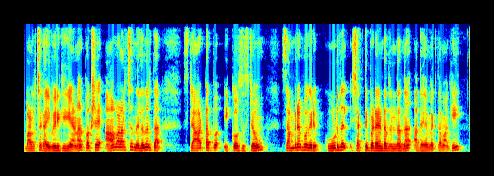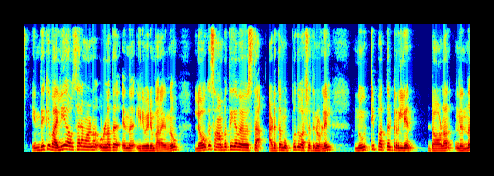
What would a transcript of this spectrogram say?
വളർച്ച കൈവരിക്കുകയാണ്. പക്ഷേ ആ വളർച്ച നിലനിർത്താൻ സ്റ്റാർട്ടപ്പ് ഇക്കോസിസ്റ്റവും സംരംഭകരും കൂടുതൽ ശക്തിപ്പെടേണ്ടതുണ്ടെന്ന് അദ്ദേഹം വ്യക്തമാക്കി. ഇന്ത്യയ്ക്ക് വലിയ അവസരമാണ് ഉള്ളത് എന്ന് ഇരുവരും പറയുന്നു. ലോക സാമ്പത്തിക വ്യവസ്ഥ അടുത്ത മുപ്പത് വർഷത്തിനുള്ളിൽ നൂറ്റി പത്ത് ട്രില്യൺ ഡോളർ നിന്ന്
